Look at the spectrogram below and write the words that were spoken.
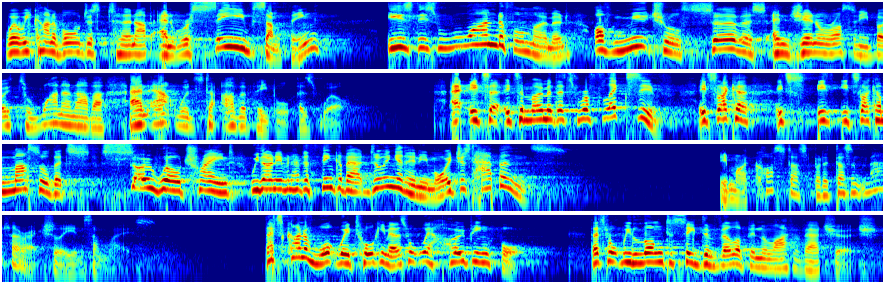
where we kind of all just turn up and receive something, is this wonderful moment of mutual service and generosity, both to one another and outwards to other people as well. Uh, it's a, it's a moment that's reflexive. It's like, a, it's, it, it's like a muscle that's so well trained, we don't even have to think about doing it anymore. It just happens. It might cost us, but it doesn't matter actually in some ways. That's kind of what we're talking about. That's what we're hoping for. That's what we long to see develop in the life of our church.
